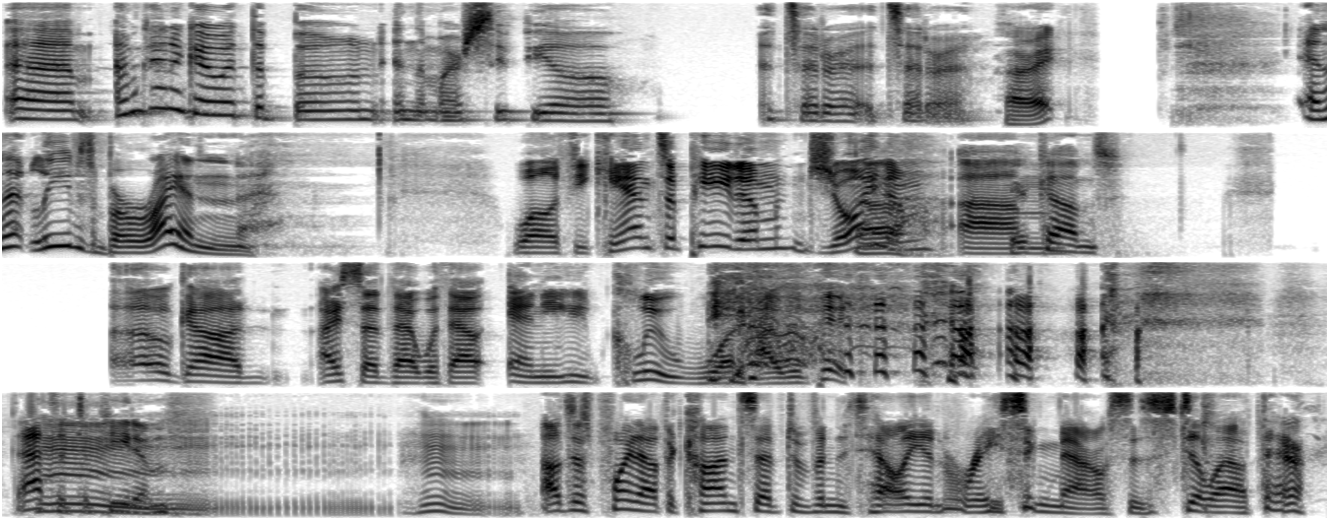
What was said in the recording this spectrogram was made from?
Um, I'm going to go with the bone and the marsupial, et cetera, et cetera. All right. And that leaves Brian. Well, if you can't defeat him, join him. Um, Here comes. Oh God, I said that without any clue what I would pick. That's a defeat 'em. Hmm. I'll just point out the concept of an Italian racing mouse is still out there.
